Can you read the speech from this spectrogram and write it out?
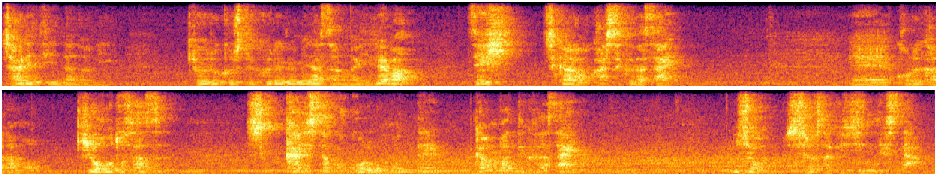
チャリティーなどに協力してくれる皆さんがいればぜひ力を貸してください、えー、これからも気を落とさずしっかりした心を持って頑張ってください。以上白崎仁でした。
